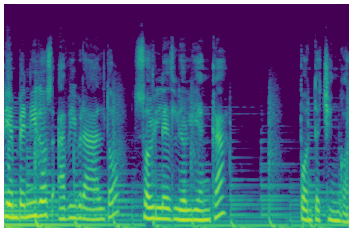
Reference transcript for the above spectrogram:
Bienvenidos a Vibra Alto, soy Leslie Olienka. Ponte chingón.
